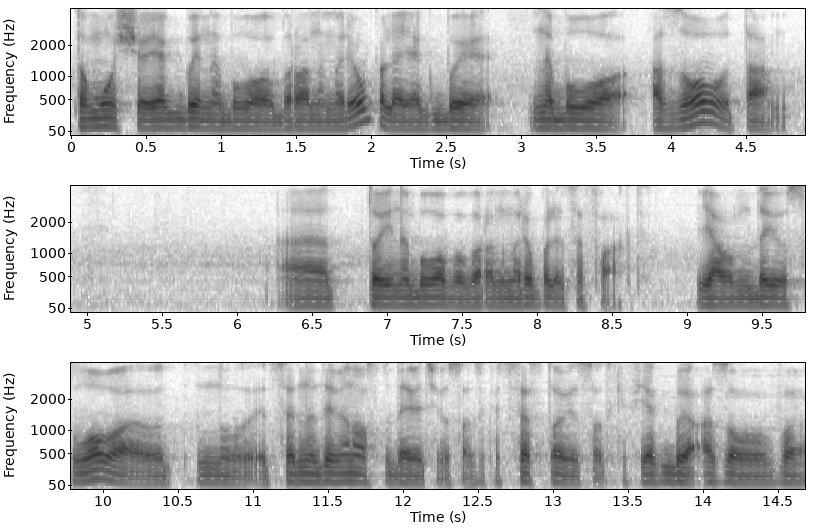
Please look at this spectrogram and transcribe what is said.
Тому що якби не було оборони Маріуполя, якби не було Азову там, е, то і не було б оборони Маріуполя, це факт. Я вам даю слово, ну, це не 99%, це 100%. Якби Азову в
